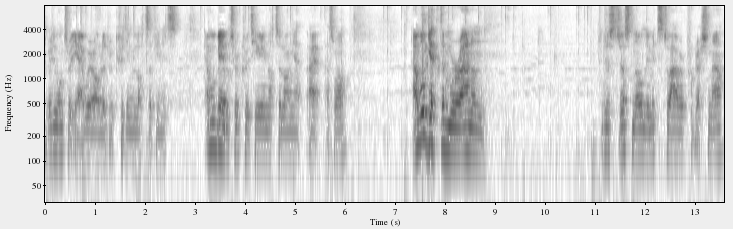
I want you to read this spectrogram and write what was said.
Really want to, yeah, we're already recruiting lots of units. And we'll be able to recruit here not too long as well. And we'll get the Morannon. Just, just no limits to our progression now.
